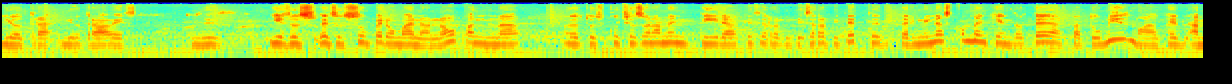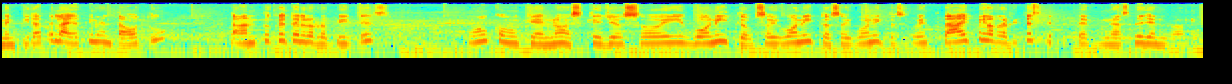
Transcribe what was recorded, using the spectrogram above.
y otra y otra vez. Entonces, y eso es eso es súper humano, ¿no? Cuando, una, cuando tú escuchas una mentira que se repite y se repite, te terminas convenciéndote hasta tú mismo, aunque la mentira te la hayas inventado tú, tanto que te lo repites, ¿no? Como que no, es que yo soy bonito, soy bonito, soy bonito, soy bonito. Ay, que lo repites que te terminas creyendo bonito.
